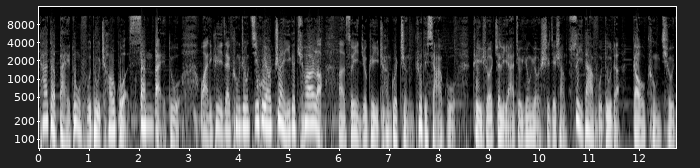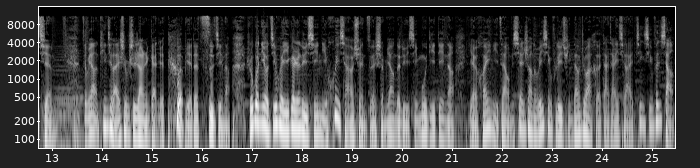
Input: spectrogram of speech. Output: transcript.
它的摆动幅度超过三百度，哇！你可以在空中几乎要转一个圈儿了啊！所以你就可以穿过整个的峡谷。可以说这里啊就拥有世界上最大幅度的高空秋千，怎么样？听起来是不是让人感觉特别的刺激呢？如果你有机会一个人旅行，你会想要选择什么样的旅行目的地呢？也欢迎你在我们线上的微信福利群当中啊，和大家一起来进行分享。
